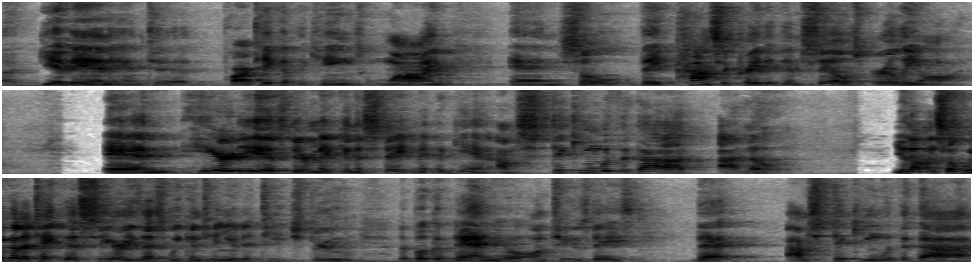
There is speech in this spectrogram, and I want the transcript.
uh, give in and to partake of the king's wine, and so they consecrated themselves early on. And here it is, they're making a statement again. I'm sticking with the God I know. You know, and so we're going to take this series as we continue to teach through the book of Daniel on Tuesdays that I'm sticking with the God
